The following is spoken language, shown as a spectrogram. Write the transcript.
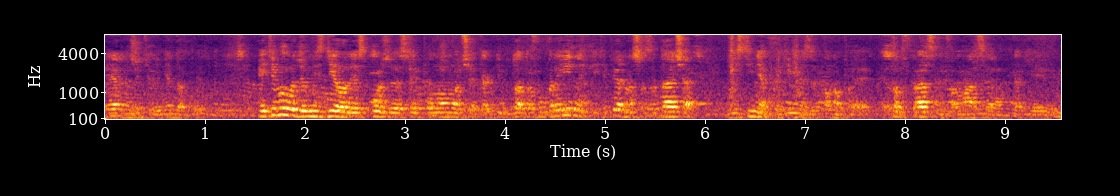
реальных жителей не доходит. Эти выводы мы сделали, используя свои полномочия как депутатов Украины, и теперь наша задача внести необходимый законопроект. Это вкратце информация, как я ее вижу.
